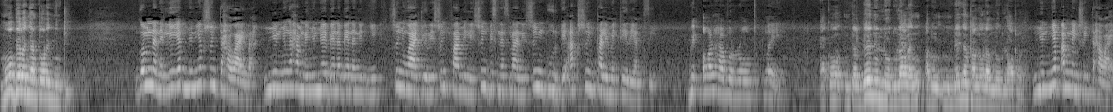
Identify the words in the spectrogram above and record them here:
mo bela ñantolen ñinti gëm na ne lii yëpp ñun yëpp suñ taxawaay la ñun ñu nga xam ne ñun ñooy benn benn nit ñi suñ waajur yi suñ famille suñ businessman yi suñ nguur gi ak suñ parliamentarians yi We all have a role to play. ako ntel be nin lodulalen aɗum mbe ñantal lolal lodulatola ñun ñëpp am nañ suñ taxawaay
